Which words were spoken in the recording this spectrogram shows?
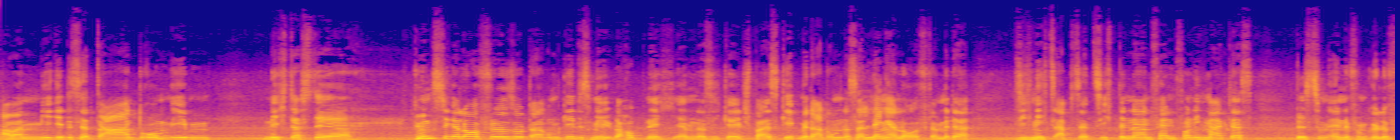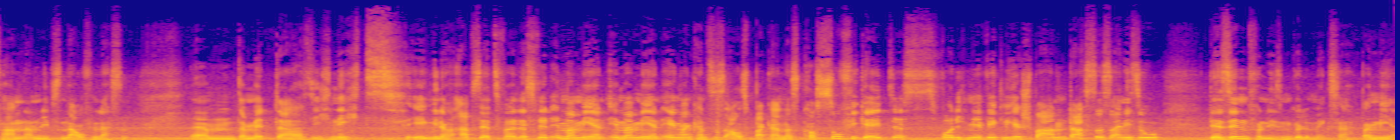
Aber mir geht es ja darum eben nicht, dass der günstiger läuft oder so. Darum geht es mir überhaupt nicht, ähm, dass ich Geld spare. Es geht mir darum, dass er länger läuft, damit er sich nichts absetzt. Ich bin da ein Fan von, ich mag das bis zum Ende vom Güllefahren am liebsten laufen lassen ähm, damit da sich nichts irgendwie noch absetzt, weil das wird immer mehr und immer mehr und irgendwann kannst du es ausbackern. Das kostet so viel Geld, das wollte ich mir wirklich ersparen und das ist eigentlich so der Sinn von diesem Güllemixer bei mir.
